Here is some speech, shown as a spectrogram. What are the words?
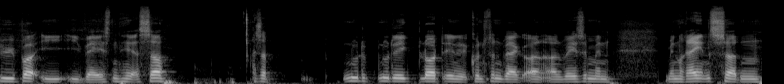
dybere i, i vasen her, så altså nu, er det, nu er det ikke blot et kunsthåndværk og, og en vase, men, men rent sådan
